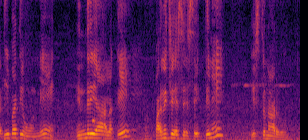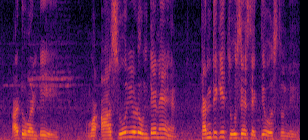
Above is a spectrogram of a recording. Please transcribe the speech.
అధిపతి ఉండి ఇంద్రియాలకి పనిచేసే శక్తిని ఇస్తున్నారు. అటువంటి ఆ సూర్యుడు ఉంటేనే కంటికి చూసే శక్తి వస్తుంది.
